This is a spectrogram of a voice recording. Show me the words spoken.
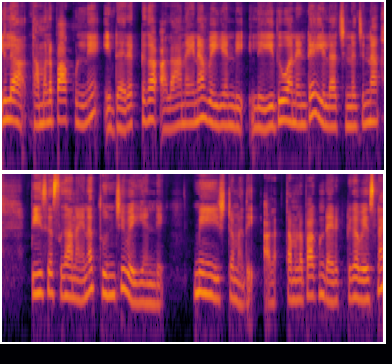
ఇలా తమలపాకుల్ని డైరెక్ట్గా అలానైనా వేయండి. లేదు అని అంటే ఇలా చిన్న చిన్న పీసెస్గానైనా తుంచి వేయండి. మీ ఇష్టం అది. అలా తమలపాకును డైరెక్ట్గా వేసినా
